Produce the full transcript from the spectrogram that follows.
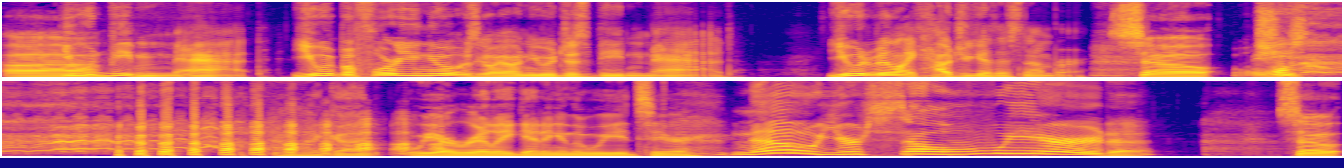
Uh, you would be mad. You would before you knew what was going on. You would just be mad. You would have been like, "How'd you get this number?" So, oh my god, we are really getting in the weeds here. no, you're so weird. So,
